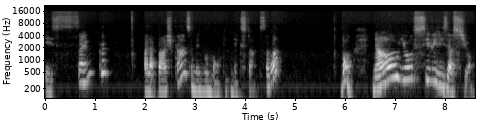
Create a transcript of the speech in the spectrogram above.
et 5 à la page 15, and then we'll mark it next time. Ça va? Bon, now your civilization.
